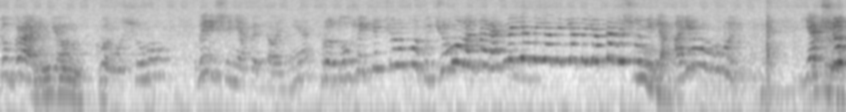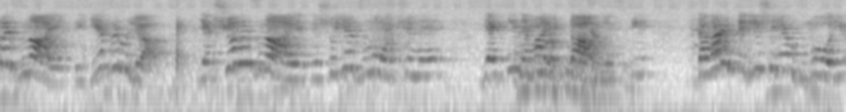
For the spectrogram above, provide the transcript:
добра людям хорошого, вирішення питання, продовжуйте цю роботу. Чому ви зараз не я, не я, не я, не я, та ви що не я? А я вам говорю, якщо ви знаєте, є земля, якщо ви знаєте, що є злочини, які не мають давності, давайте рішенням зборів,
